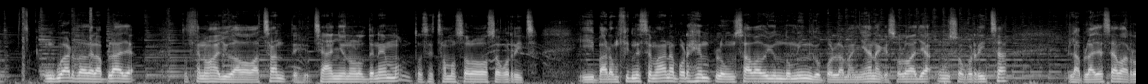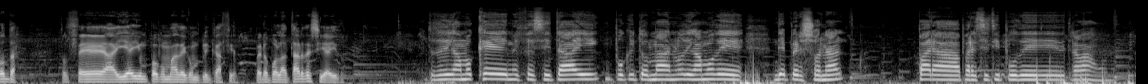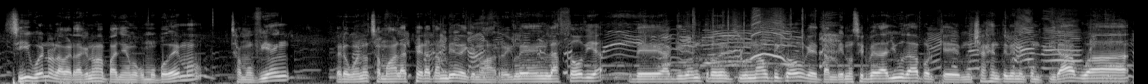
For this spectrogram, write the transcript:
un guarda de la playa, entonces nos ayudaba bastante. Este año no lo tenemos, entonces estamos solo los socorristas. Y para un fin de semana, por ejemplo, un sábado y un domingo por la mañana, que solo haya un socorrista, la playa se abarrota. Entonces ahí hay un poco más de complicación, pero por la tarde sí ha ido. Entonces digamos que necesitáis un poquito más, ¿no? Digamos de, de personal para, para ese tipo de, de trabajo. ¿no? Sí, bueno, la verdad que nos apañamos como podemos, estamos bien Pero bueno, estamos a la espera también de que nos arreglen la zodia de aquí dentro del club náutico, que también nos sirve de ayuda porque mucha gente viene con piragua,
